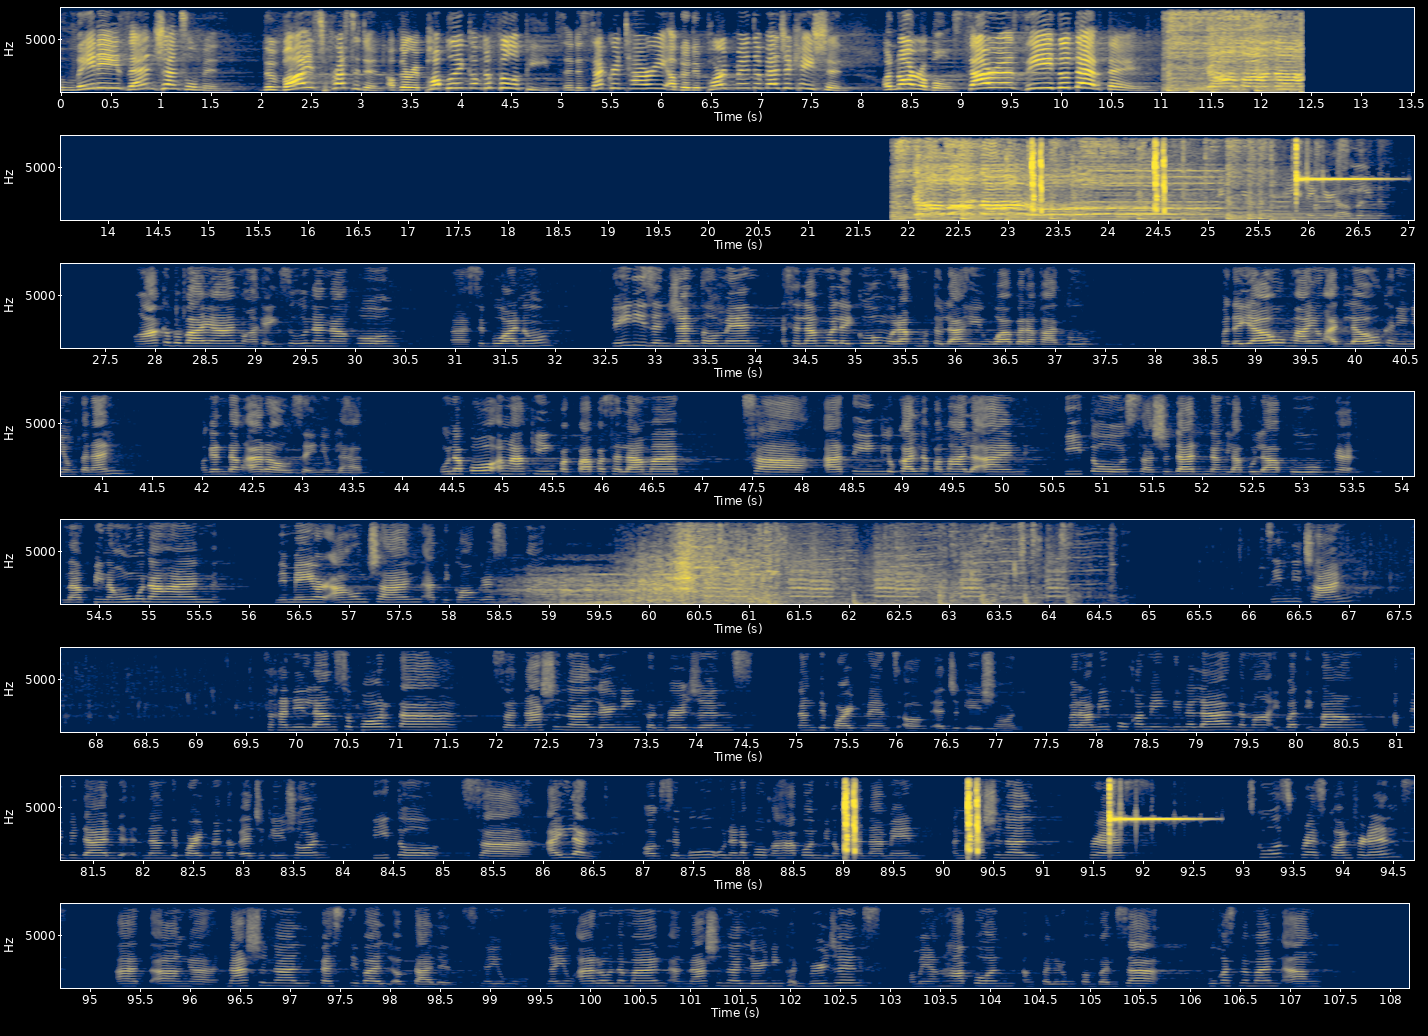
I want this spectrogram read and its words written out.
Ladies and gentlemen, the Vice President of the Republic of the Philippines and the Secretary of the Department of Education, Honorable Sara Z. Duterte. Mga kababayan, mga kaigsuunan na akong ah, Cebuano, ladies and gentlemen, Assalamualaikum warahmatullahi wabarakatuh. Madayaw, mayong adlaw, kaninyong tanan. Magandang araw sa inyong lahat. Una po ang aking pagpapasalamat sa ating lokal na pamahalaan dito sa syudad ng Lapu-Lapu na pinangungunahan ni Mayor Ahong Chan at ni Congresswoman Cindy Chan sa kanilang suporta sa National Learning Convergence ng Department of Education. Marami po kaming dinala ng mga iba't ibang aktibidad ng Department of Education dito sa island of Cebu. Una na po kahapon binuksan namin ang National Press Schools Press Conference at ang ah, National Festival of Talents. Ngayong, ngayong araw naman ang National Learning Convergence, mamayang hapon ang Palarong Pambansa, bukas naman ang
